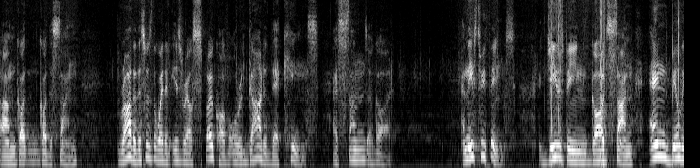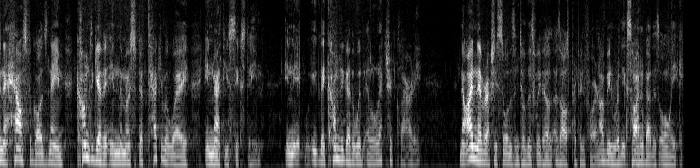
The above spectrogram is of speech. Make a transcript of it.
um, God, God the Son. Rather, this was the way that Israel spoke of or regarded their kings as sons of God. And these two things, Jesus being God's Son and building a house for God's name, come together in the most spectacular way in Matthew 16. In, they come together with electric clarity. Now, I never actually saw this until this week as I was prepping for it, and I've been really excited about this all week.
